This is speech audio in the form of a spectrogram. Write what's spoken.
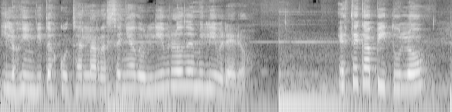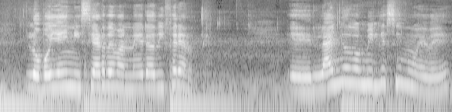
y los invito a escuchar la reseña de un libro de mi librero. Este capítulo lo voy a iniciar de manera diferente. El año 2019,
